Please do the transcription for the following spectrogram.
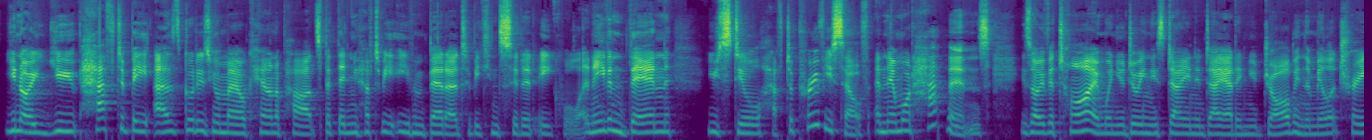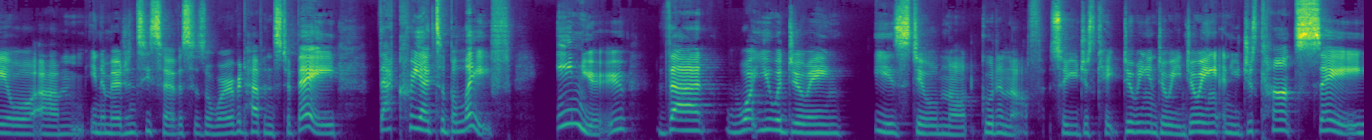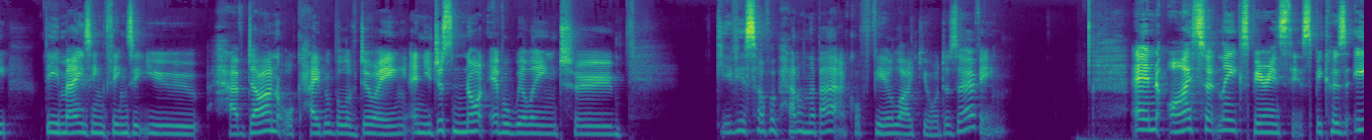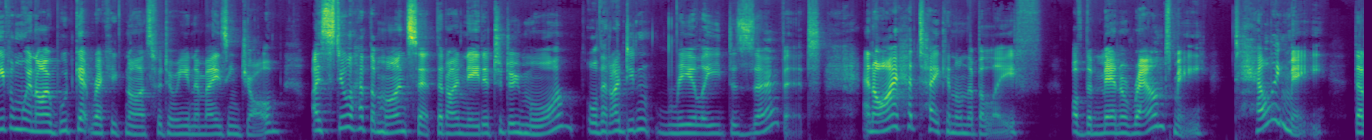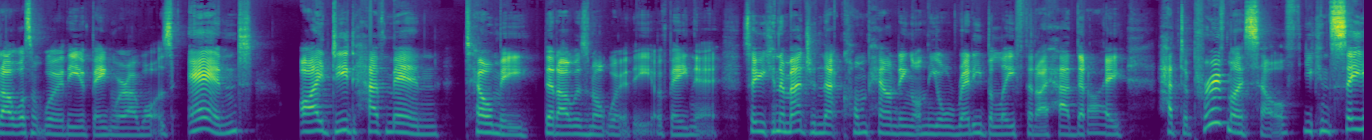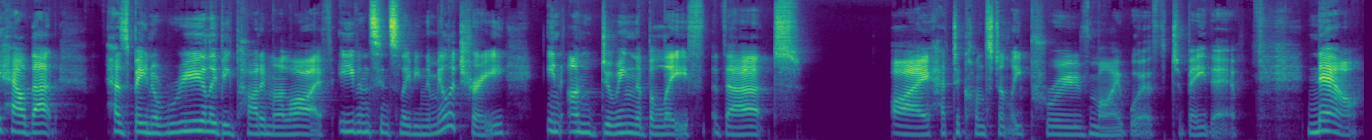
you know, you have to be as good as your male counterparts, but then you have to be even better to be considered equal. And even then, you still have to prove yourself. And then what happens is over time, when you're doing this day in and day out in your job, in the military or um, in emergency services or wherever it happens to be, that creates a belief in you that what you are doing is still not good enough. So you just keep doing and doing and doing, and you just can't see the amazing things that you have done or capable of doing. And you're just not ever willing to give yourself a pat on the back or feel like you're deserving. And I certainly experienced this because even when I would get recognized for doing an amazing job, I still had the mindset that I needed to do more or that I didn't really deserve it. And I had taken on the belief of the men around me telling me that I wasn't worthy of being where I was. And I did have men tell me that I was not worthy of being there. So you can imagine that compounding on the already belief that I had that I had to prove myself. You can see how that has been a really big part in my life, even since leaving the military, in undoing the belief that I had to constantly prove my worth to be there. Now,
